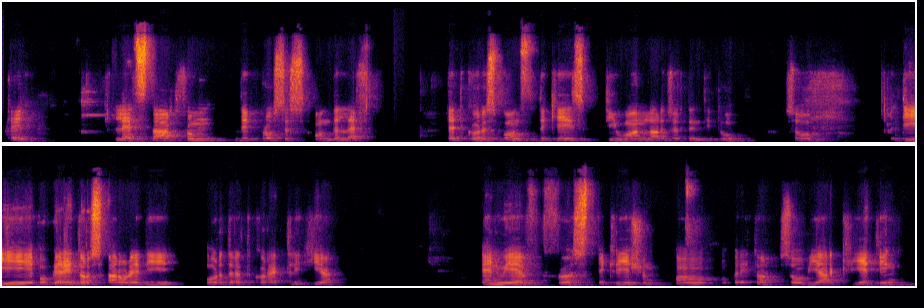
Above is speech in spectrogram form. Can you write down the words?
Okay, let's start from the process on the left that corresponds to the case T1 larger than T2. So the operators are already ordered correctly here. And we have first a creation uh, operator. So we are creating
